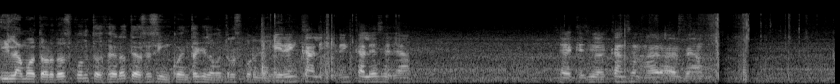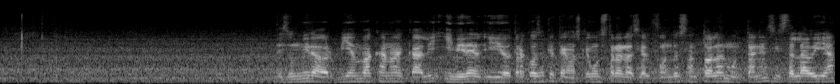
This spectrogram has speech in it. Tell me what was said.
Y la motor 2.0 te hace 50 kilómetros por galón. Miren Cali, miren Cali hacia allá. Se ve que si lo alcanzan a ver, a ver, veamos. Es un mirador bien bacano de Cali y miren, y otra cosa que tenemos que mostrar, hacia el fondo están todas las montañas y esta es la vía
